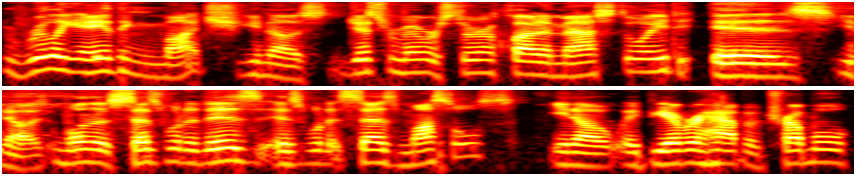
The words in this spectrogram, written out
really anything much. You know, just remember sternocleidomastoid is, you know, one that says what it is, is what it says muscles. You know, if you ever have a trouble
